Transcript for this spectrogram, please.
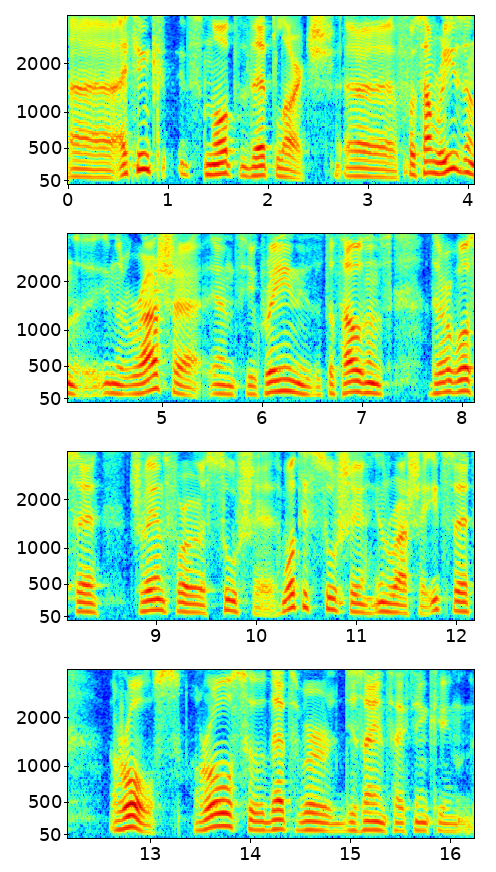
uh, I think it's not that large. Uh, for some reason, in Russia and Ukraine in the 2000s, there was a trend for sushi. What is sushi in Russia? It's a rolls rolls uh, that were designed i think in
